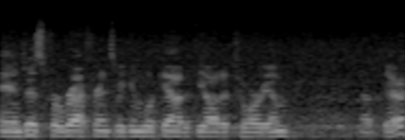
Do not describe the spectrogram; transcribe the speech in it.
And just for reference, we can look out at the auditorium up there.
